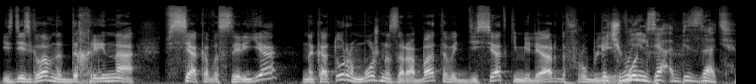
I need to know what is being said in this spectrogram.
И здесь главное до хрена всякого сырья – на котором можно зарабатывать десятки миллиардов рублей. Почему вот. нельзя обязать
